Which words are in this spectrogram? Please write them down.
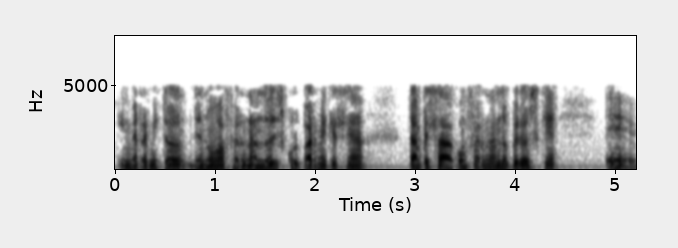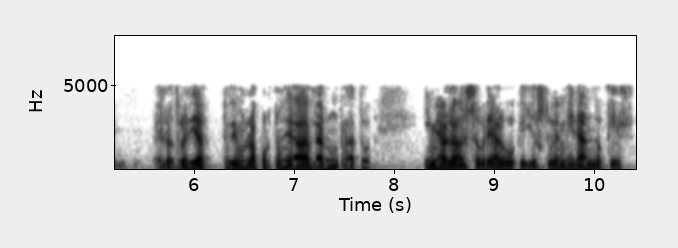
y me remito de nuevo a Fernando. Disculparme que sea tan pesada con Fernando, pero es que eh, el otro día tuvimos la oportunidad de hablar un rato y me hablaba sobre algo que yo estuve mirando que es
